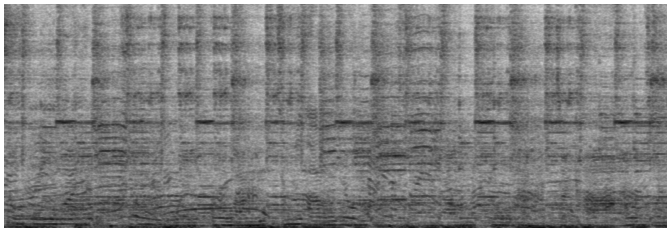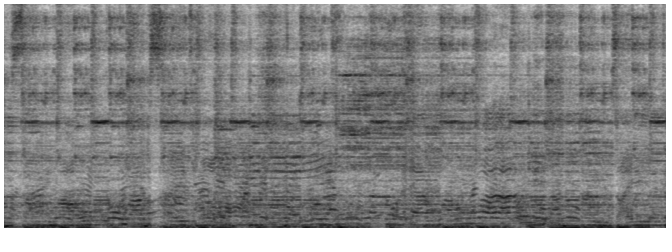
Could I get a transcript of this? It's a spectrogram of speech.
สวยคนรวยก็หวังทุเราดำก็หวังจะขาวคนสำเราก็วังใส่ทองลงทุนแล้วก็แอบหวังว่าตั้งใจแล้วจะ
